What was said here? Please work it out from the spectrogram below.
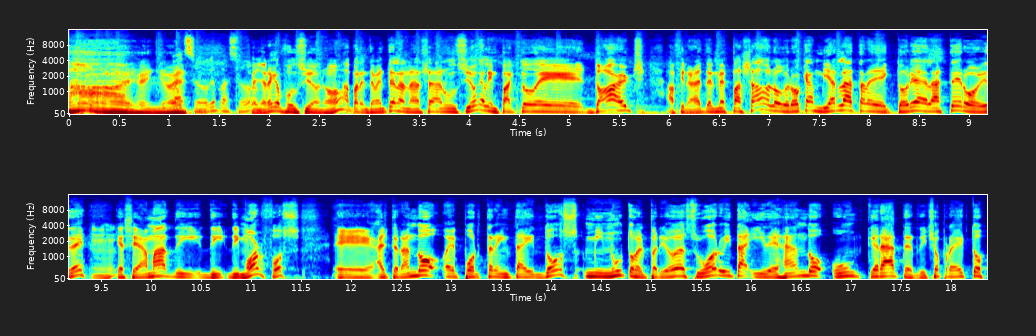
Ay, ¿Qué señores. pasó? ¿Qué pasó? Señores, que funcionó. Aparentemente la NASA anunció que el impacto de DART a finales del mes pasado logró cambiar la trayectoria del asteroide que se llama Di- Di- Dimorphos, eh, alterando eh, por 32 minutos el periodo de su órbita y dejando un cráter. Dicho proyecto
